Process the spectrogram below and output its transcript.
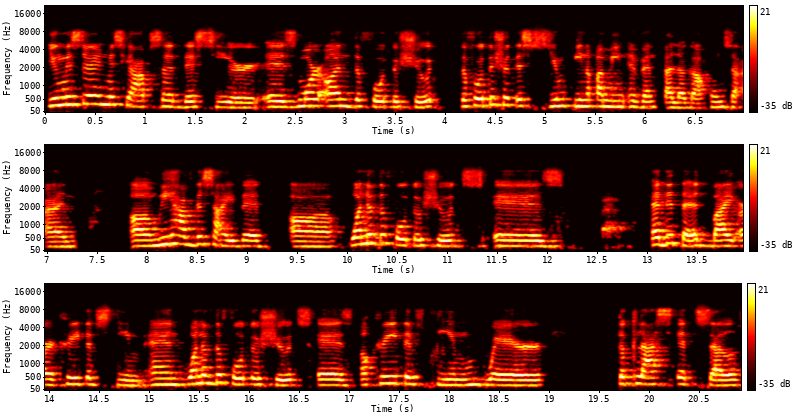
yung Mr. and Miss YAPSA this year is more on the photo shoot. The photo shoot is yung pinaka main event talaga kung saan um, we have decided uh, one of the photo shoots is edited by our creative team and one of the photo shoots is a creative team where the class itself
